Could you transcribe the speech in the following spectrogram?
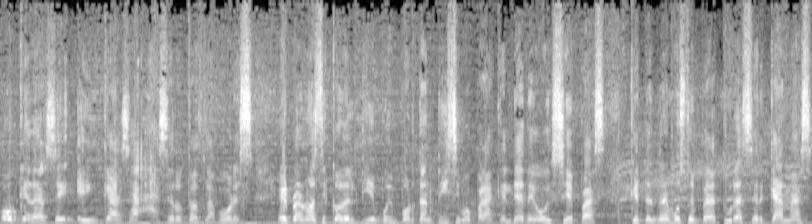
o quedarse en casa a hacer otras labores. El pronóstico del tiempo importantísimo para que el día de hoy sepas que tendremos temperaturas cercanas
